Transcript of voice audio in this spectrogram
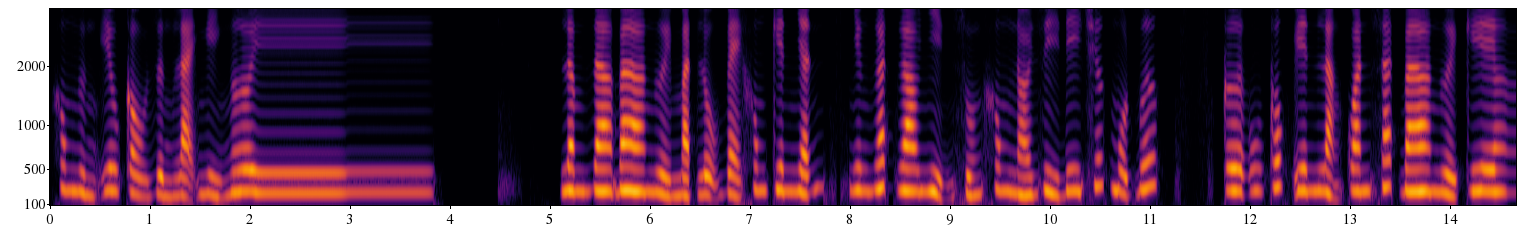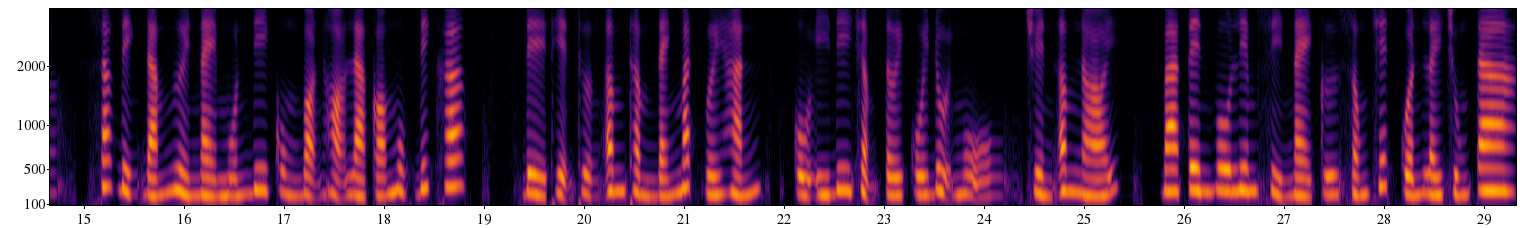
không ngừng yêu cầu dừng lại nghỉ ngơi. Lâm ra ba người mặt lộ vẻ không kiên nhẫn, nhưng gắt gao nhìn xuống không nói gì đi trước một bước. Cơ u cốc yên lặng quan sát ba người kia, xác định đám người này muốn đi cùng bọn họ là có mục đích khác. Đề thiện thượng âm thầm đánh mắt với hắn, cố ý đi chậm tới cuối đội ngũ, truyền âm nói, ba tên vô liêm sỉ này cứ sống chết quấn lấy chúng ta,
